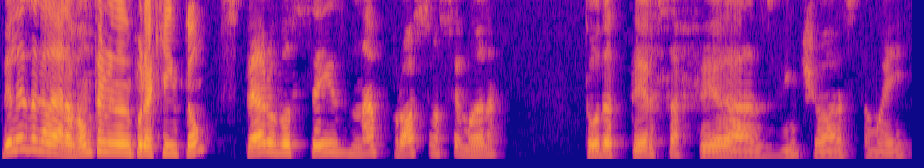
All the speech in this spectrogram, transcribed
Beleza, galera? Vamos terminando por aqui então. Espero vocês na próxima semana. Toda terça-feira às 20 horas estamos aí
